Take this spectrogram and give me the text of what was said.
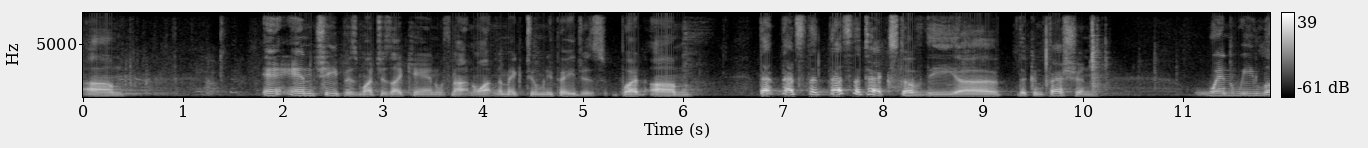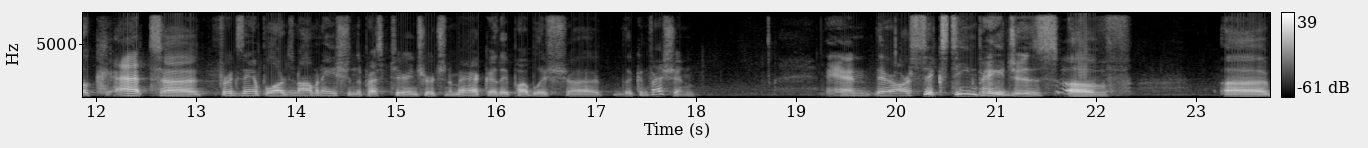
Um, and, cheap as much as I can with not wanting to make too many pages. But um, that, that's, the, that's the text of the, uh, the confession when we look at, uh, for example, our denomination, the Presbyterian Church in America, they publish uh, the confession. And there are 16 pages of uh,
